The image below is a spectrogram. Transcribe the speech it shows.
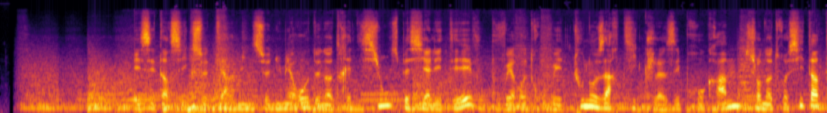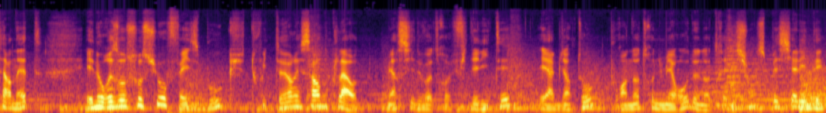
Et c'est ainsi que se termine ce numéro de notre édition spécialité. Vous pouvez retrouver tous nos articles et programmes sur notre site internet et nos réseaux sociaux Facebook, Twitter et SoundCloud. Merci de votre fidélité et à bientôt pour un autre numéro de notre édition spécialité.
